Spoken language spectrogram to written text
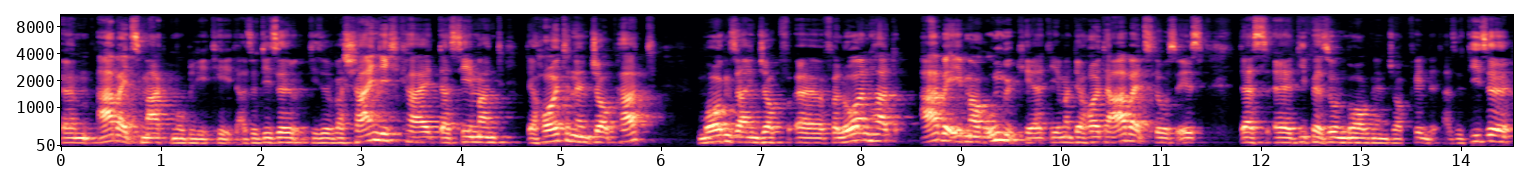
ähm, Arbeitsmarktmobilität, also diese, diese Wahrscheinlichkeit, dass jemand, der heute einen Job hat, morgen seinen Job äh, verloren hat, aber eben auch umgekehrt, jemand, der heute arbeitslos ist, dass äh, die Person morgen einen Job findet. Also diese,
